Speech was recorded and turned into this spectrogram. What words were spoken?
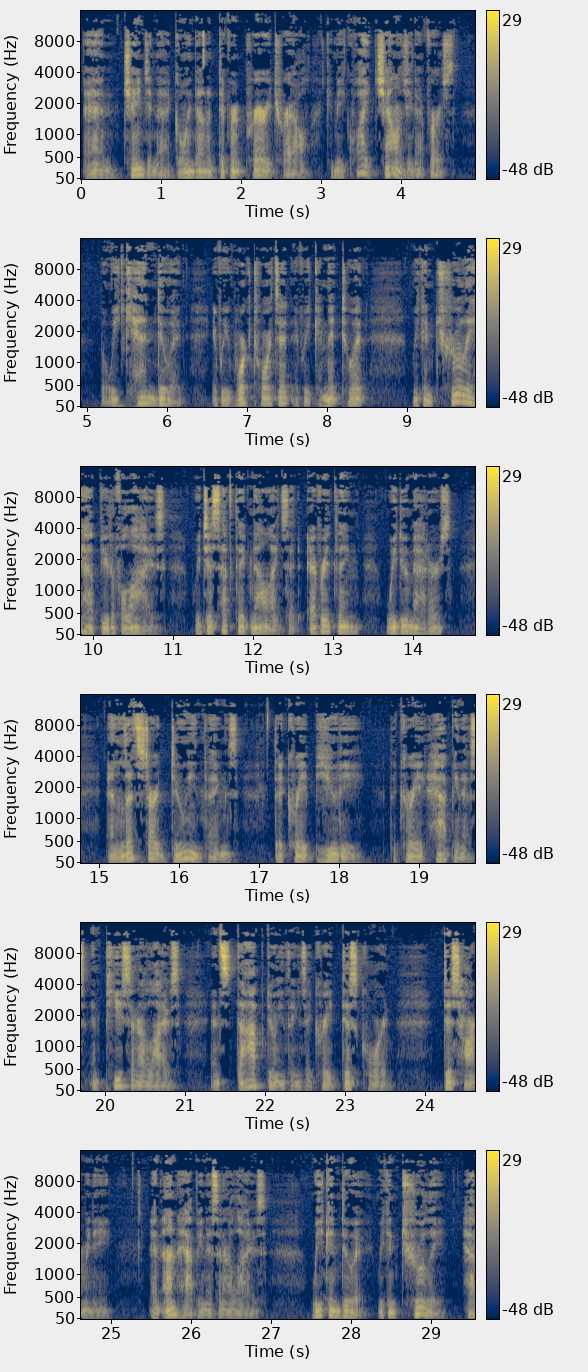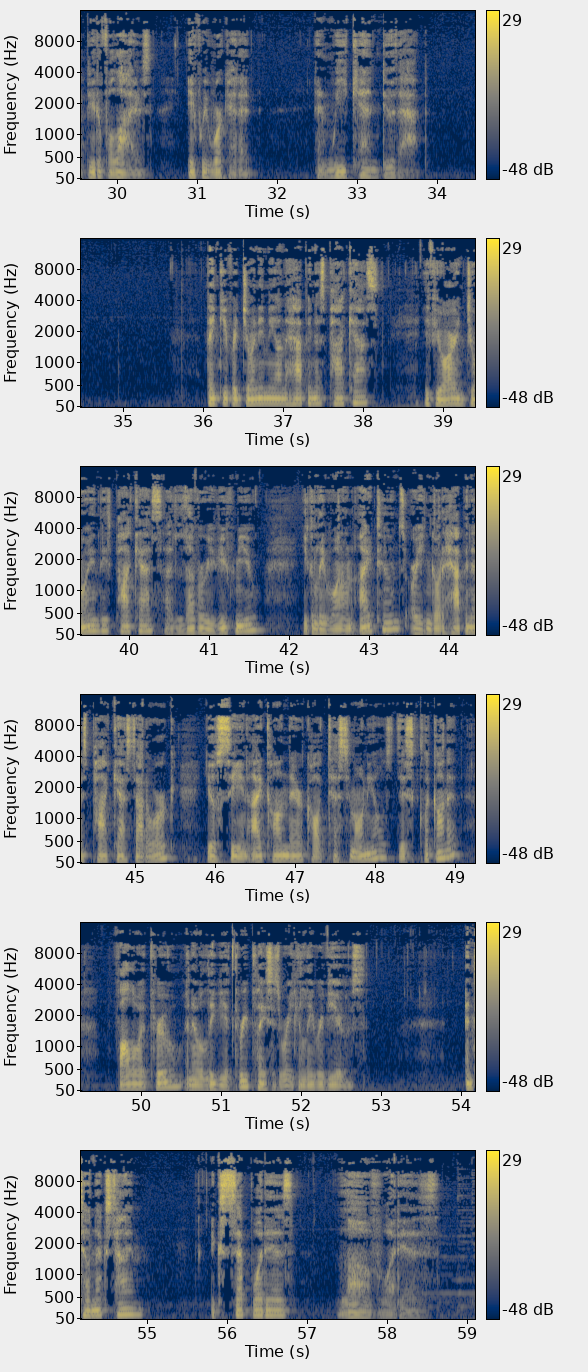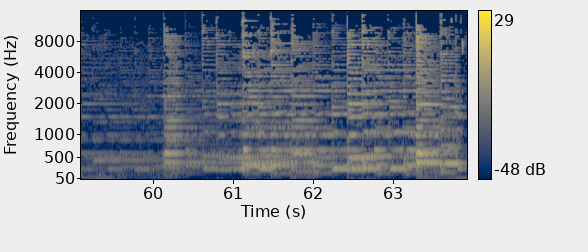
And changing that, going down a different prairie trail, can be quite challenging at first. But we can do it. If we work towards it, if we commit to it, we can truly have beautiful lives. We just have to acknowledge that everything we do matters. And let's start doing things that create beauty, that create happiness and peace in our lives and stop doing things that create discord, disharmony, and unhappiness in our lives, we can do it. We can truly have beautiful lives if we work at it. And we can do that. Thank you for joining me on the Happiness Podcast. If you are enjoying these podcasts, I'd love a review from you. You can leave one on iTunes or you can go to happinesspodcast.org. You'll see an icon there called testimonials. Just click on it follow it through, and it will leave you three places where you can leave reviews. Until next time, accept what is, love what is.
